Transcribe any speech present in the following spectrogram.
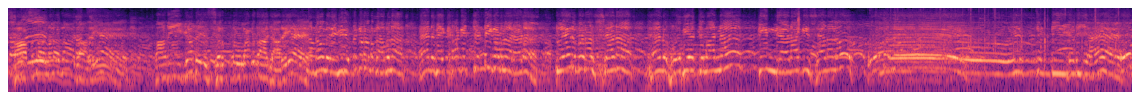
ਸਾਫ਼ ਲੱਗਦਾ ਜਾ ਰਿਹਾ ਹੈ। ਪਾਣੀ ਗਦੇ ਸਿਰ ਤੋਂ ਲੰਘਦਾ ਜਾ ਰਿਹਾ ਹੈ। ਨੋ ਮੇਰੀ ਵੀਰ ਤਕੜਾ ਮੁਕਾਬਲਾ ਐਨ ਵੇਖਾਂਗੇ ਚੰਡੀਗੜ੍ਹ ਦਾ ਰਣ ਪਲੇਅਰ ਬੜਾ ਸਿਆਣਾ। ਐਨ ਹੋ ਗਿਆ ਜਮਾਨਾ। ਕੀ ਨਿਆਣਾ ਕੀ ਸਿਆਣਾ ਲੋ। ਇਹ ਚੰਡੀਗੜ੍ਹ ਹੈ ਉਹ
